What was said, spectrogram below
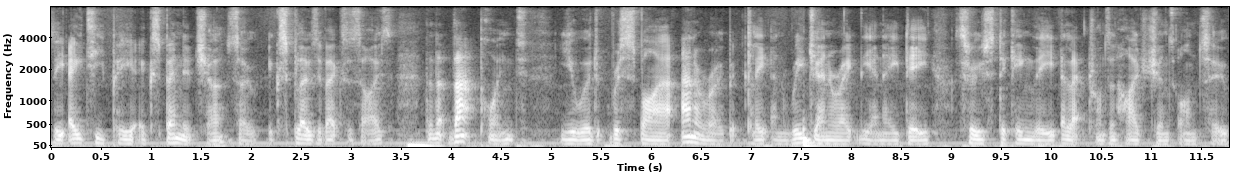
the ATP expenditure, so explosive exercise, then at that point you would respire anaerobically and regenerate the NAD through sticking the electrons and hydrogens onto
